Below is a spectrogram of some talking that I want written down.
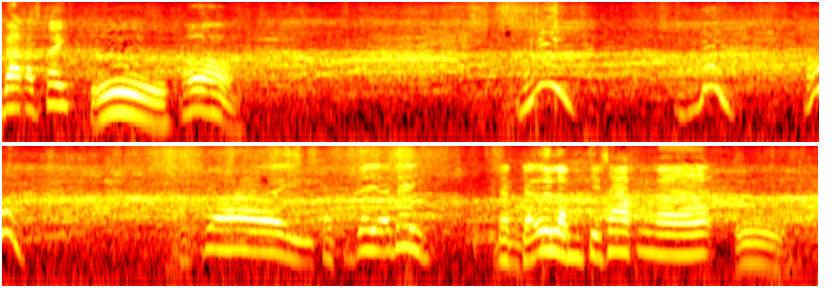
iba kastoy. Hmm. Oh. Aday. Aday. Oh. Aday. Kasday, aday. Nagdaulam ti sa ako nga. Hmm.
